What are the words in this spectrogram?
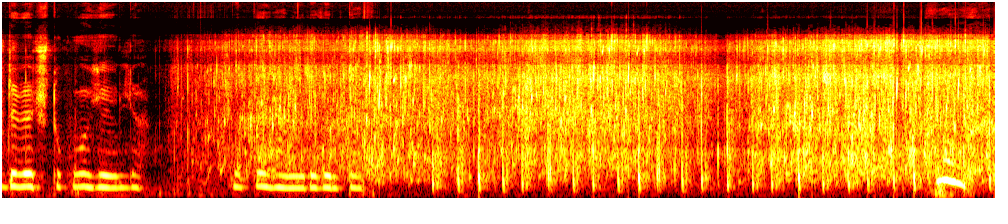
Дев'ять штук вугілля. Непоганий результат. Фух.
